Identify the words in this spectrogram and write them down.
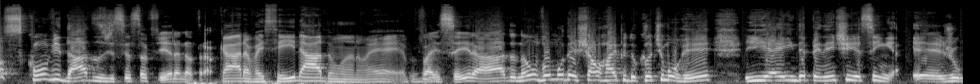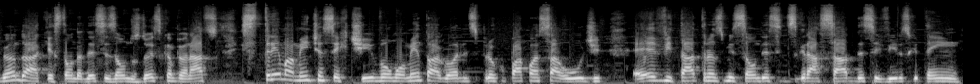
os convidados de sexta-feira, neutral. Cara, vai ser irado, mano. É, Vai ser irado, não vamos deixar o hype do Clutch morrer. E é independente, assim, é, julgando a questão da decisão dos dois campeonatos, extremamente assertiva. O momento agora é de se preocupar com a saúde, é evitar a transmissão desse desgraçado, desse vírus que tem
